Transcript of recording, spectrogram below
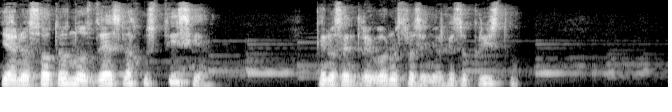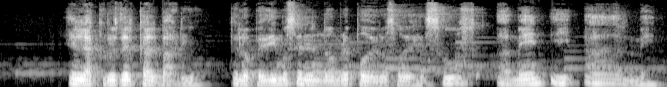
y a nosotros nos des la justicia que nos entregó nuestro Señor Jesucristo en la cruz del Calvario. Te lo pedimos en el nombre poderoso de Jesús. Amén y amén.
